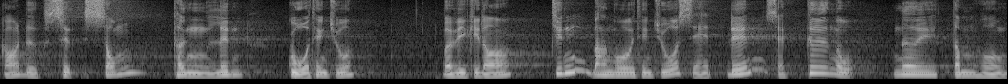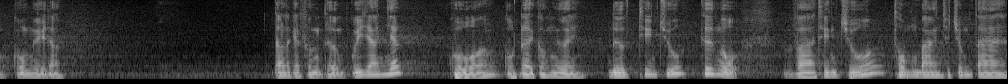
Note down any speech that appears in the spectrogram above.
có được sự sống thần linh của Thiên Chúa. Bởi vì khi đó chính ba ngôi Thiên Chúa sẽ đến, sẽ cư ngụ nơi tâm hồn của người đó đó là cái phần thưởng quý giá nhất của cuộc đời con người được Thiên Chúa cư ngụ và Thiên Chúa thông ban cho chúng ta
